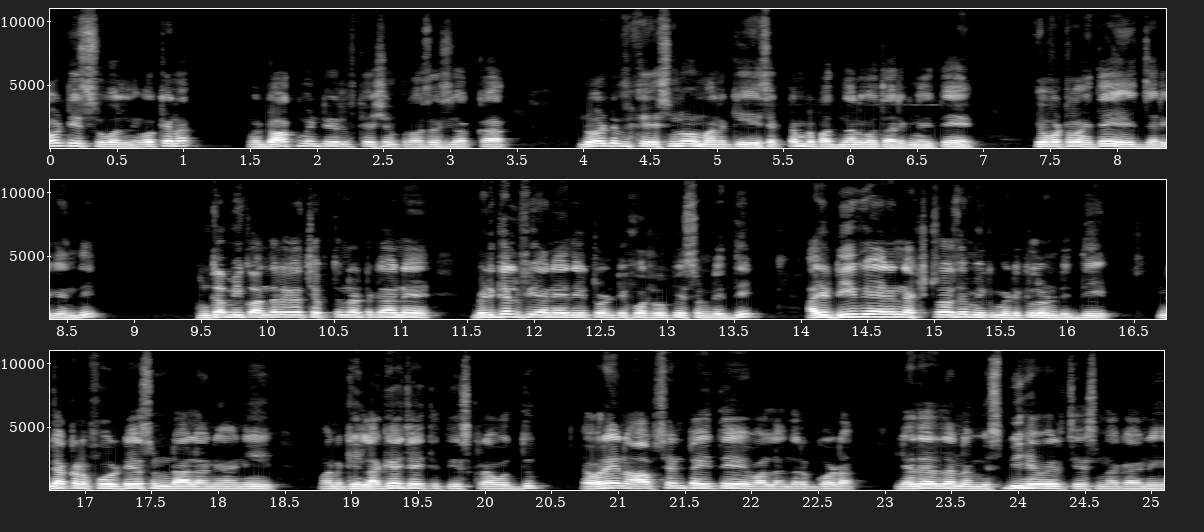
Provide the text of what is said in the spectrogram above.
notice only ఓకేనా? డాక్యుమెంట్ వెరిఫికేషన్ ప్రాసెస్ యొక్క నోటిఫికేషన్ మనకి సెప్టెంబర్ పద్నాలుగో తారీఖున అయితే ఇవ్వటం అయితే జరిగింది. ఇంకా మీకు అందరికీ చెప్తున్నట్టుగానే మెడికల్ ఫీ అనేది ట్వంటీ ఫోర్ రూపీస్ ఉండిద్ది. అది డీవీ అయిన నెక్స్ట్ రోజే మీకు మెడికల్ ఉండిద్ది. ఇంకా అక్కడ ఫోర్ డేస్ ఉండాలని అని మనకి లగేజ్ అయితే తీసుకురావద్దు. ఎవరైనా ఆబ్సెంట్ అయితే వాళ్ళందరికి కూడా లేదా ఏదైనా మిస్బిహేవియర్ చేసినా కానీ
